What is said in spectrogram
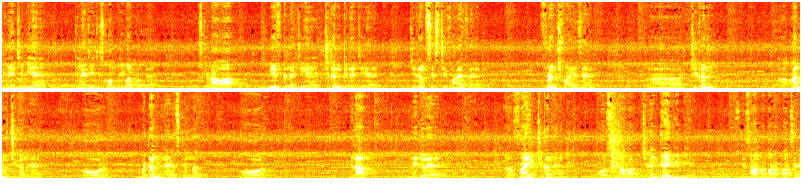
कलेजी भी है, कलेजी जिसको हम लीवर बोलते हैं। उसके अलावा बीफ कलेजी है चिकन कलेजी है चिकन 65 है फ्रेंच फ्राइज़ है चिकन आलू चिकन है और मटन है इसके अंदर। और जनाब, ये जो है फ्राइड चिकन है। और उसके अलावा चिकन ग्रेवी भी है। उसके साथ हमारे पास है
